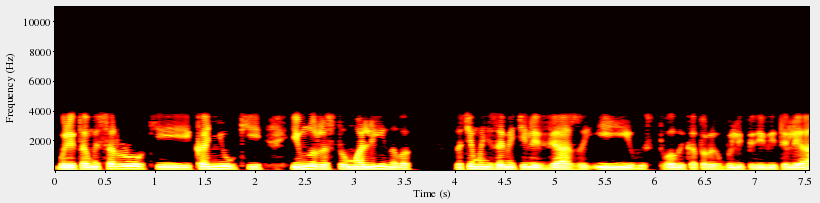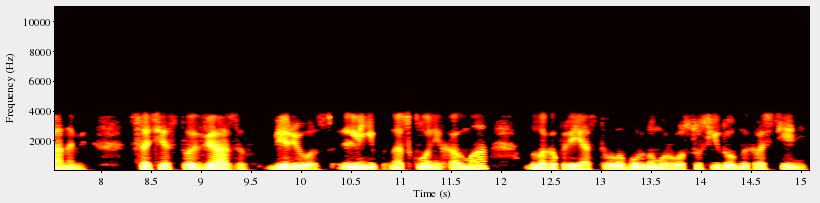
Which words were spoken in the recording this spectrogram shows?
Были там и сороки, и конюки, и множество малиновок. Затем они заметили вязы и ивы, стволы которых были перевиты лианами. Соседство вязов, берез, лип на склоне холма благоприятствовало бурному росту съедобных растений.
